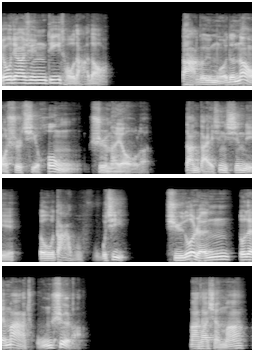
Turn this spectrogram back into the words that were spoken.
周家勋低头答道：“大规模的闹事起哄是没有了，但百姓心里都大不服气，许多人都在骂重事了。”骂他什么？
